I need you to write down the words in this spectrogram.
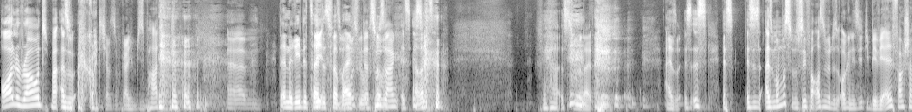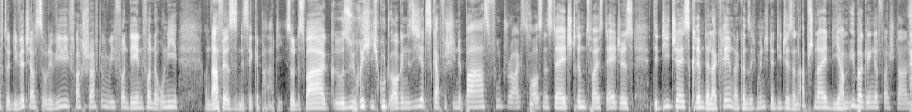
all around, also, oh Gott, ich habe es noch gar nicht um diese Party gesprochen. ähm, Deine Redezeit nee, ist vorbei. Also muss ich dazu sagen, es ist jetzt, ja, es tut mir leid. Also, es ist, es, es ist, also man muss sich vor außen das organisiert die BWL-Fachschaft oder die Wirtschafts- oder Vivi-Fachschaft irgendwie von denen, von der Uni. Und dafür ist es eine sicke Party. So, das war richtig gut organisiert. Es gab verschiedene Bars, Food Trucks, draußen eine Stage, drin zwei Stages. Die DJs, Creme de la Creme, da können sich Münchner DJs dann abschneiden. Die haben Übergänge verstanden,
